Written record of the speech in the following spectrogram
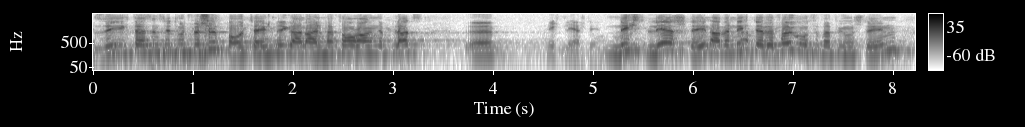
sehe ich das Institut für Schiffbautechnik an einem hervorragenden Platz äh, Nicht leer stehen. nicht leer stehen, aber nicht der Bevölkerung zur Verfügung stehen.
